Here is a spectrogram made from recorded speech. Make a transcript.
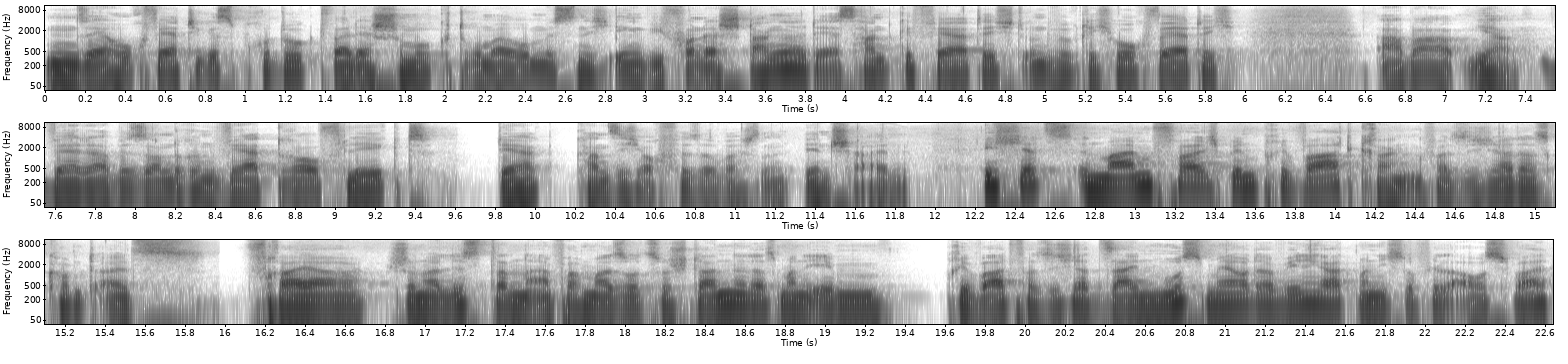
ein sehr hochwertiges Produkt, weil der Schmuck drumherum ist nicht irgendwie von der Stange, der ist handgefertigt und wirklich hochwertig. Aber ja, wer da besonderen Wert drauf legt, der kann sich auch für sowas entscheiden. Ich jetzt in meinem Fall, ich bin privat krankenversichert. Das kommt als freier Journalist dann einfach mal so zustande, dass man eben privat versichert sein muss, mehr oder weniger, hat man nicht so viel Auswahl.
